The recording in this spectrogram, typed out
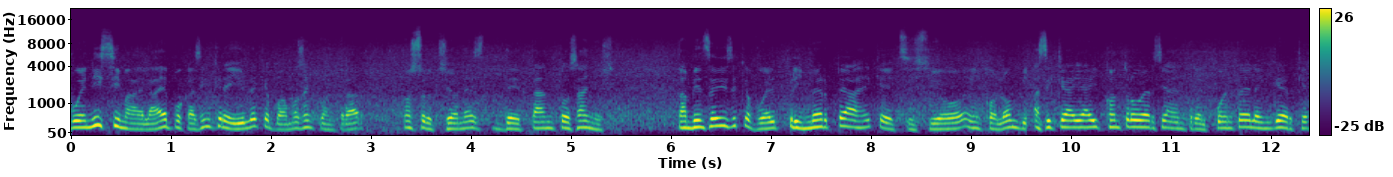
buenísima de la época, es increíble que podamos encontrar construcciones de tantos años. También se dice que fue el primer peaje que existió en Colombia, así que ahí hay controversia entre el puente del Enguerque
